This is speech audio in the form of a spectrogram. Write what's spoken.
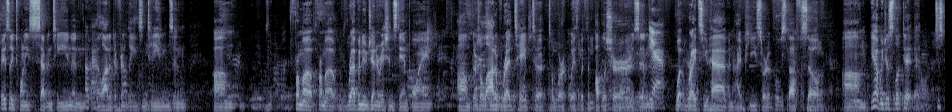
basically 2017 and Okay. a lot of different leagues and teams and um, from a from a revenue generation standpoint, um, there's a lot of red tape to, to work with with the publishers and Yeah. what rights you have and IP sort of stuff. So um, yeah, we just looked at, at just.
